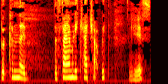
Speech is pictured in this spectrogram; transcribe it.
but can the the family catch up with? Yes,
